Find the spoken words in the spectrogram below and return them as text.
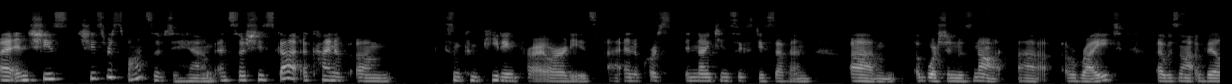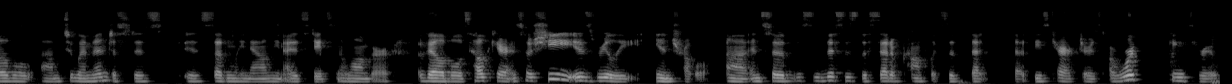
uh, and she's she's responsive to him, and so she's got a kind of um, some competing priorities. Uh, and of course, in 1967, um, abortion was not uh, a right; it was not available um, to women, just as is suddenly now in the United States no longer available as healthcare. And so she is really in trouble. Uh, and so this, this is the set of conflicts that, that, that these characters are working through.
